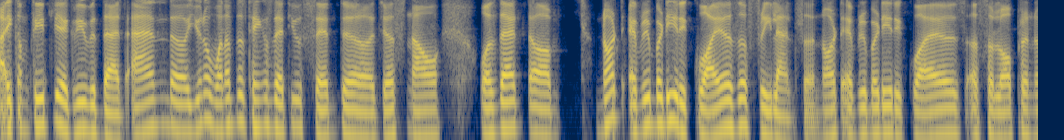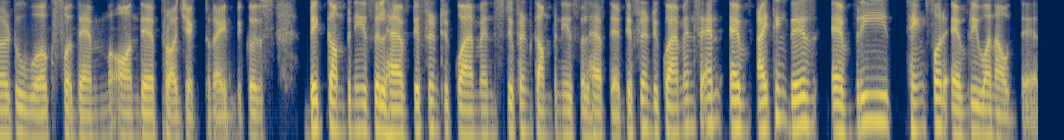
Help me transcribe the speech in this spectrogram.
I completely agree with that. And, uh, you know, one of the things that you said uh, just now was that um, not everybody requires a freelancer. Not everybody requires a solopreneur to work for them on their project, right? Because big companies will have different requirements, different companies will have their different requirements. And ev- I think there's everything for everyone out there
